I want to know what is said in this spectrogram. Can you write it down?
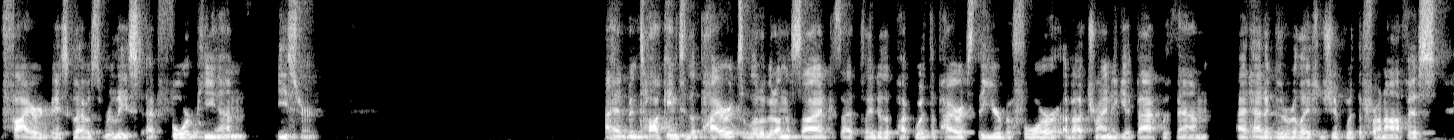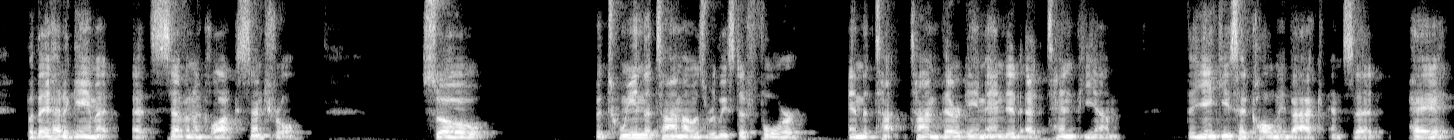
fired. Basically, I was released at 4 p.m. Eastern. I had been talking to the Pirates a little bit on the side because I played the, with the Pirates the year before about trying to get back with them. I had had a good relationship with the front office, but they had a game at at seven o'clock Central. So between the time I was released at four and the t- time their game ended at 10 p.m., the Yankees had called me back and said, Hey,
